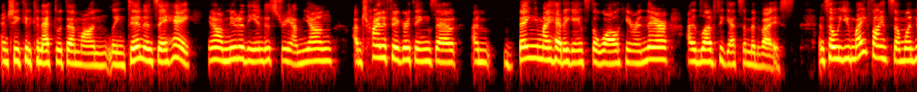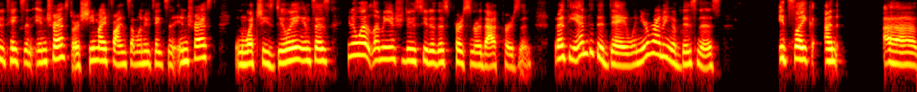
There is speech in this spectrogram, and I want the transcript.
And she could connect with them on LinkedIn and say, hey, you know, I'm new to the industry, I'm young, I'm trying to figure things out, I'm banging my head against the wall here and there. I'd love to get some advice. And so you might find someone who takes an interest, or she might find someone who takes an interest in what she's doing and says, you know what, let me introduce you to this person or that person. But at the end of the day, when you're running a business, it's like an, uh,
